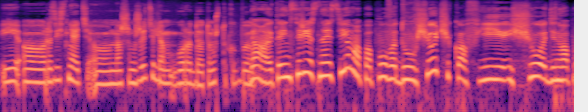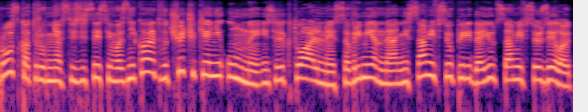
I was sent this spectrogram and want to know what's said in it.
и а, разъяснять а, нашим жителям города о том, что как бы... Да, это интересная тема по поводу счетчиков. И еще один вопрос, который у меня в связи с этим возникает. Вот счетчики, они умные, интеллектуальные, современные, они сами все передают, сами все делают.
